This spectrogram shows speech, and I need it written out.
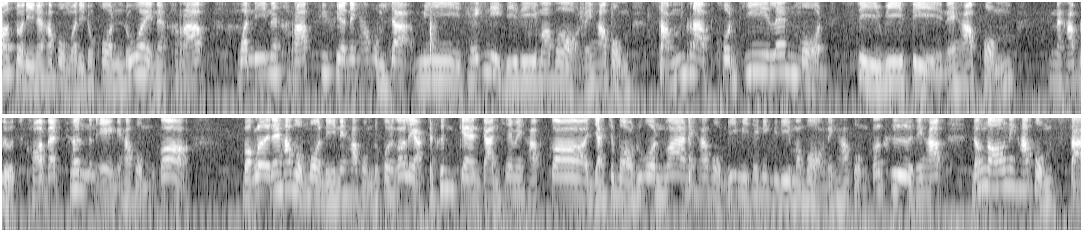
็สวัสดีนะครับผมสวัสดีทุกคนด้วยนะครับ วันนี้นะครับพี่เฟียสนะครับผมจะมีเทคนิคดีๆ มาบอกนะครับผมสำหรับคนที่เล่นโหมด 4v4 นะครับผมนะครับหรือ Squad Battle นั่นเองนะครับผมก็บอกเลยนะครับผมโหมดนี้นะครับผมทุกคนก็อยากจะขึ้นแกนกันใช่ไหมครับ ก็อยากจะบอกทุกคนว่านะครับผมที่มีเทคนิคดีๆมาบอกนะครับผมก็คือนะครับน้องๆนะครับผมสา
